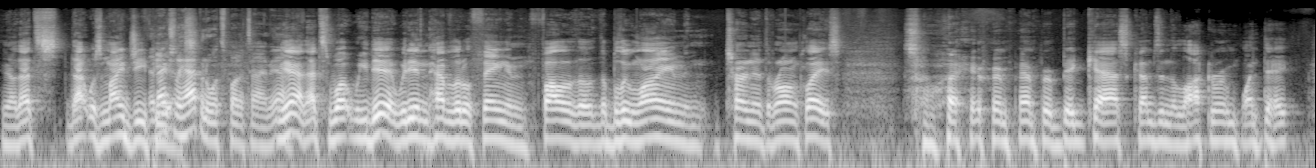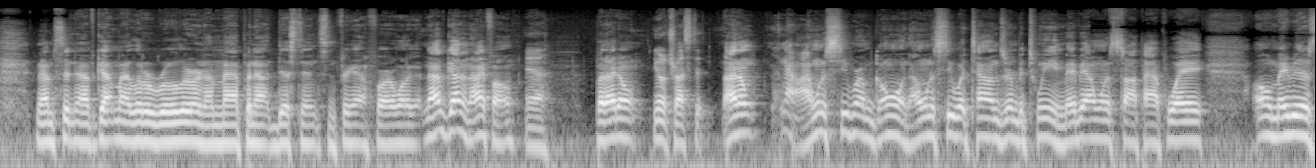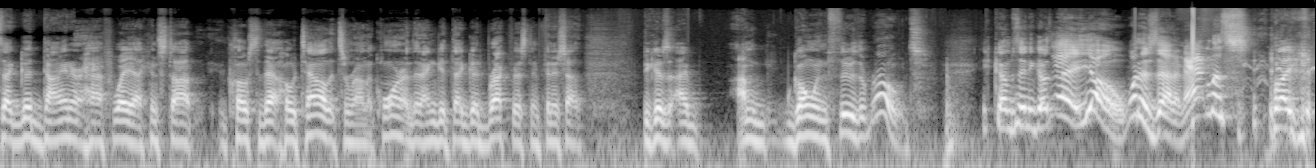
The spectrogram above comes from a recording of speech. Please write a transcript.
You know, that's that was my GPS. It actually happened once upon a time. Yeah. Yeah, that's what we did. We didn't have a little thing and follow the, the blue line and turn at the wrong place. So I remember Big Cass comes in the locker room one day and I'm sitting there, I've got my little ruler and I'm mapping out distance and figuring out how far I want to go. Now I've got an iPhone, Yeah. but I don't You don't trust it? I don't. No, I want to see where I'm going. I want to see what towns are in between. Maybe I want to stop halfway. Oh, maybe there's that good diner halfway. I can stop close to that hotel that's around the corner that I can get that good breakfast and finish out. Because I, I'm going through the roads. He comes in. He goes, "Hey, yo, what is that? An atlas?" like,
